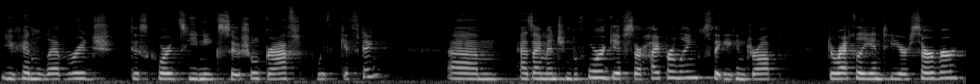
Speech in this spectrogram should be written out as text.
you can leverage Discord's unique social graph with gifting. Um, as I mentioned before, gifts are hyperlinks that you can drop directly into your server.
